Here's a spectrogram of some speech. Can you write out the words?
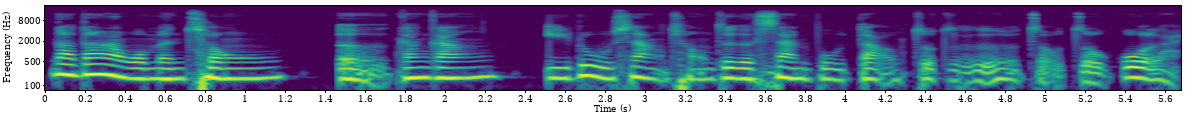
那当然，我们从呃刚刚一路上从这个散步道走走走走走走过来。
